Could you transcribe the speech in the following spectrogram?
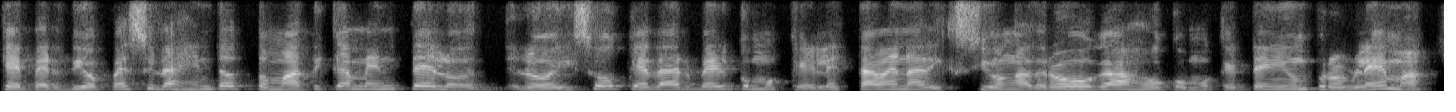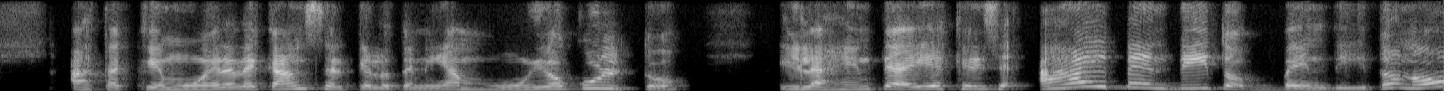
que perdió peso y la gente automáticamente lo, lo, hizo quedar ver como que él estaba en adicción a drogas o como que él tenía un problema hasta que muere de cáncer, que lo tenía muy oculto. Y la gente ahí es que dice, ay, bendito, bendito, ¿no?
